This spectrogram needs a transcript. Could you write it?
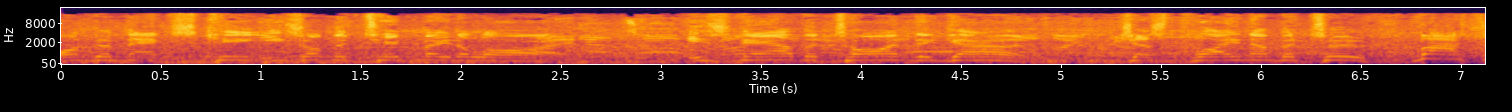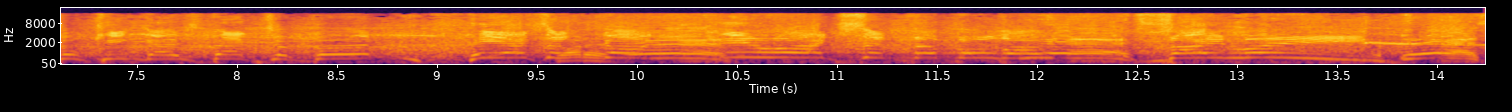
On to Max King. He's on the 10 metre line. Is now the time to go. Just play number two. Marshall King goes back to Burton. He hasn't Got got, it. it. He likes it. The Bulldogs. Yes. They lead. Yes.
